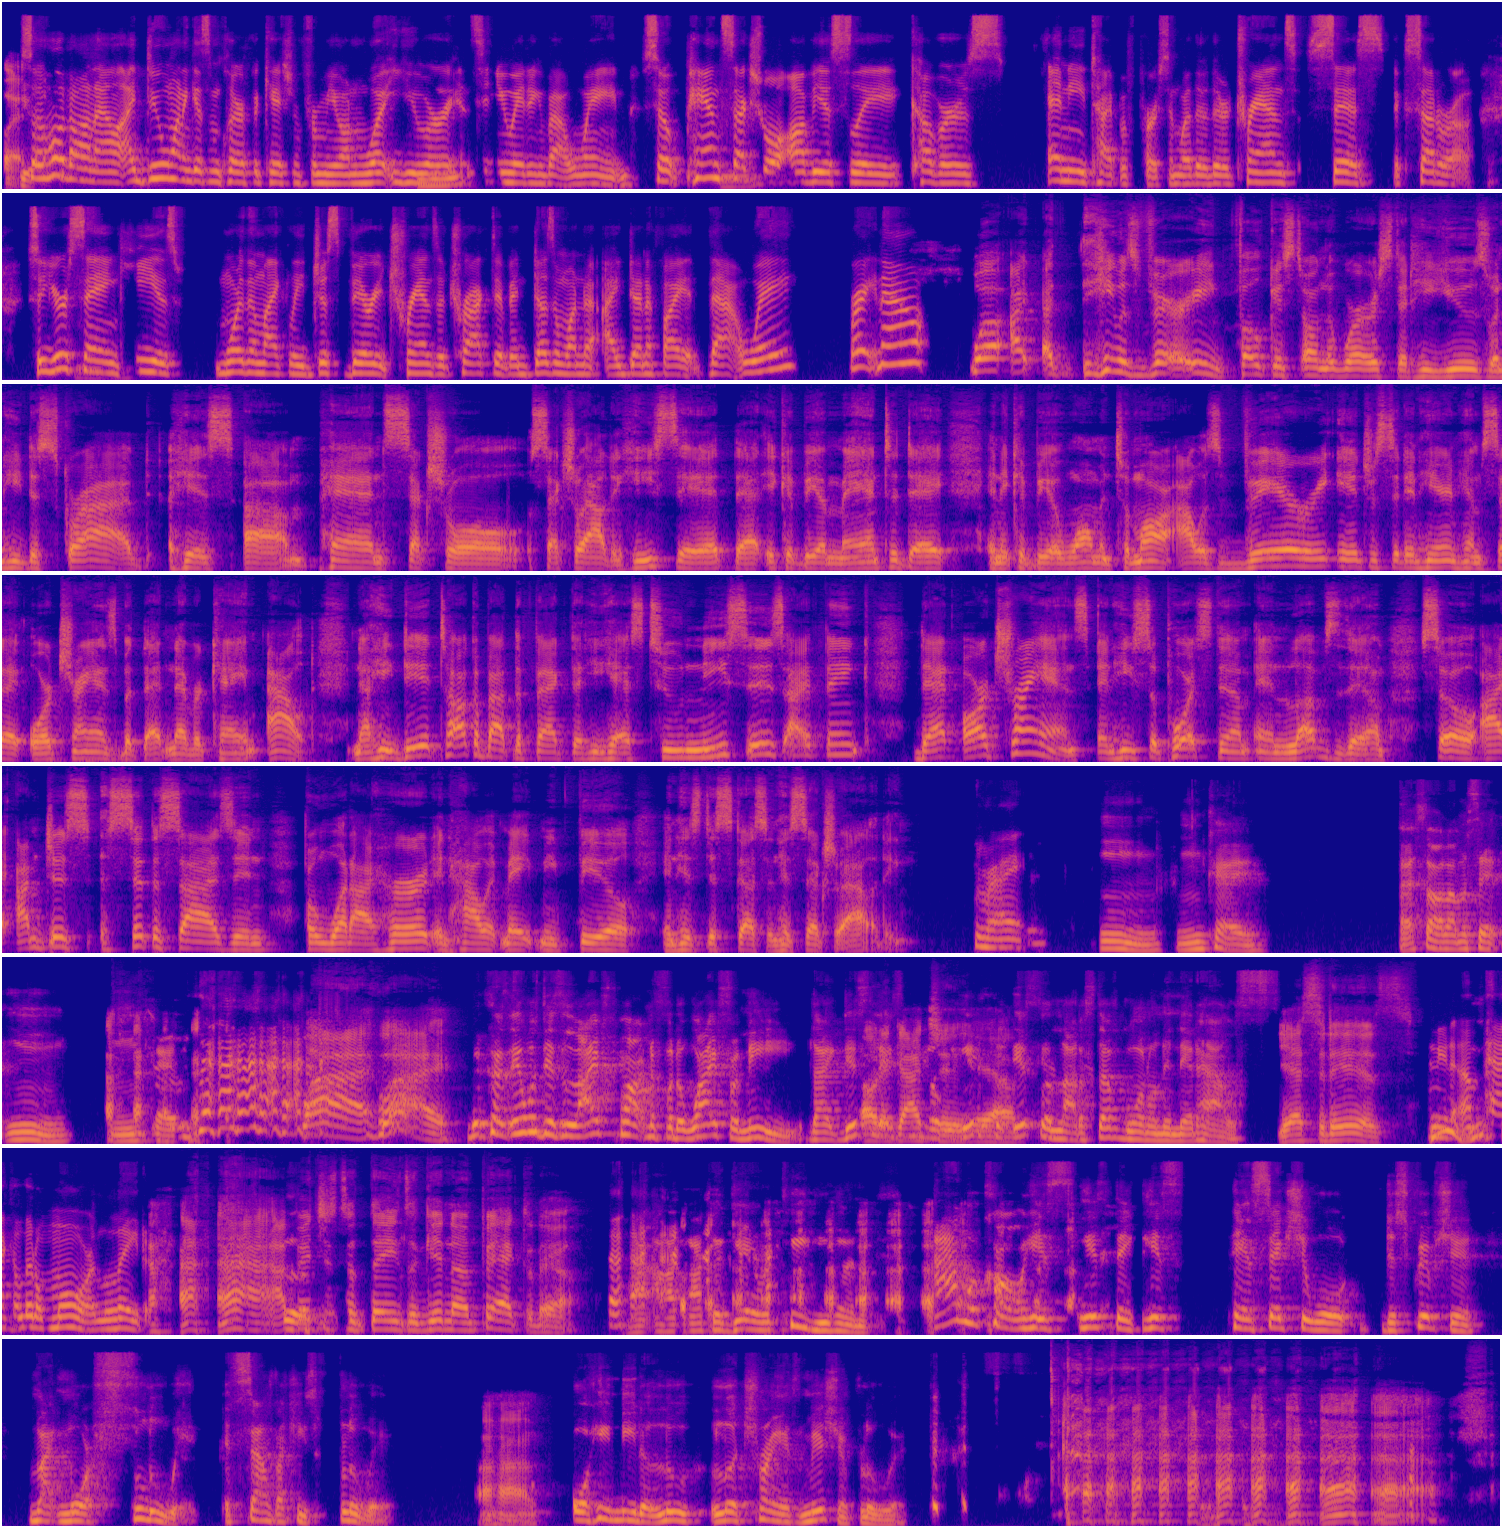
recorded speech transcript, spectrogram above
But. So hold on, Al. I do want to get some clarification from you on what you are mm-hmm. insinuating about Wayne. So pansexual mm-hmm. obviously covers any type of person, whether they're trans, cis, etc. So you're mm-hmm. saying he is more than likely just very trans attractive and doesn't want to identify it that way right now? Well, I, I, he was very focused on the words that he used when he described his um, pansexual sexuality. He said that it could be a man today and it could be a woman tomorrow. I was very interested in hearing him say or trans, but that never came out. Now he did talk about the fact that he has two nieces, I think, that are trans, and he supports them and loves them. So I, I'm just synthesizing from what I heard and how it made me feel in his discussing his sexuality. Right. Mm, okay. That's all I'm gonna say. Mm, okay. Why? Why? because it was this life partner for the wife for me. Like this, Oh, they got me know you, It's, yeah. it's a lot of stuff going on in that house. Yes, it is. We need to unpack a little more later. I bet you some things are getting unpacked now. I, I, I could guarantee you, honey. I would call his his thing his pansexual description like more fluid. It sounds like he's fluid, Uh or he need a little, little transmission fluid.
